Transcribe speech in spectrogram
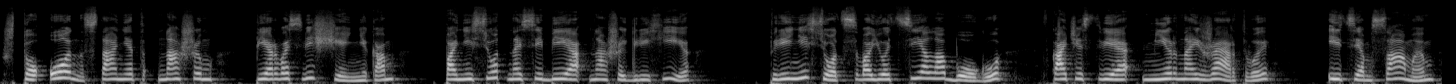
что Он станет нашим первосвященником, понесет на себе наши грехи, принесет свое тело Богу в качестве мирной жертвы и тем самым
